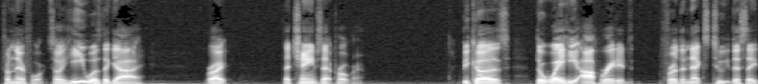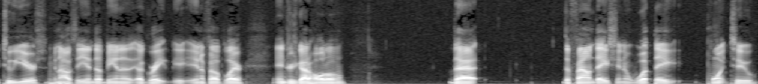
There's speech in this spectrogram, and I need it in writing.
from there forward. So he was the guy, right, that changed that program because the way he operated for the next two, let's say two years, mm-hmm. and obviously end up being a, a great NFL player. Injuries got a hold of him. That the foundation and what they point to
